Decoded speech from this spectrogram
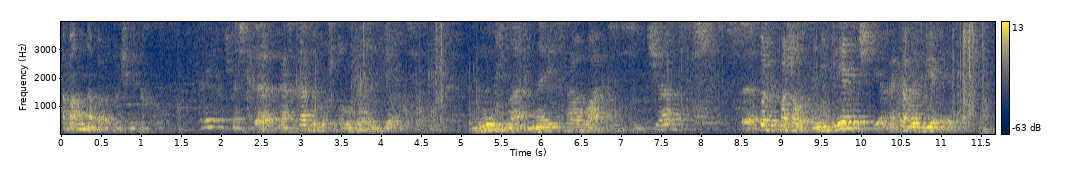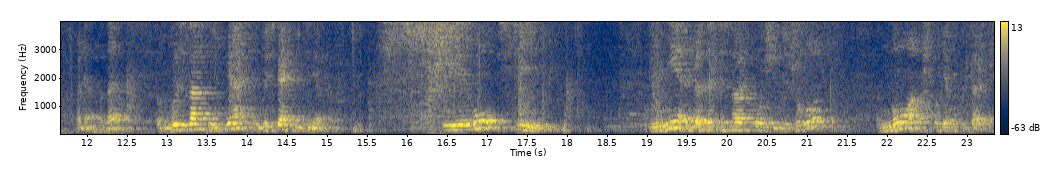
а вам, наоборот, очень легко. Значит, э, рассказываю, что нужно сделать. Нужно нарисовать сейчас, э, только, пожалуйста, не клеточки, а хотя бы две клеточки. Понятно, да? В высоту 5, то есть 5 сантиметров, в ширину 7. Мне, ребят, это рисовать очень тяжело, но, что я попытаюсь,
